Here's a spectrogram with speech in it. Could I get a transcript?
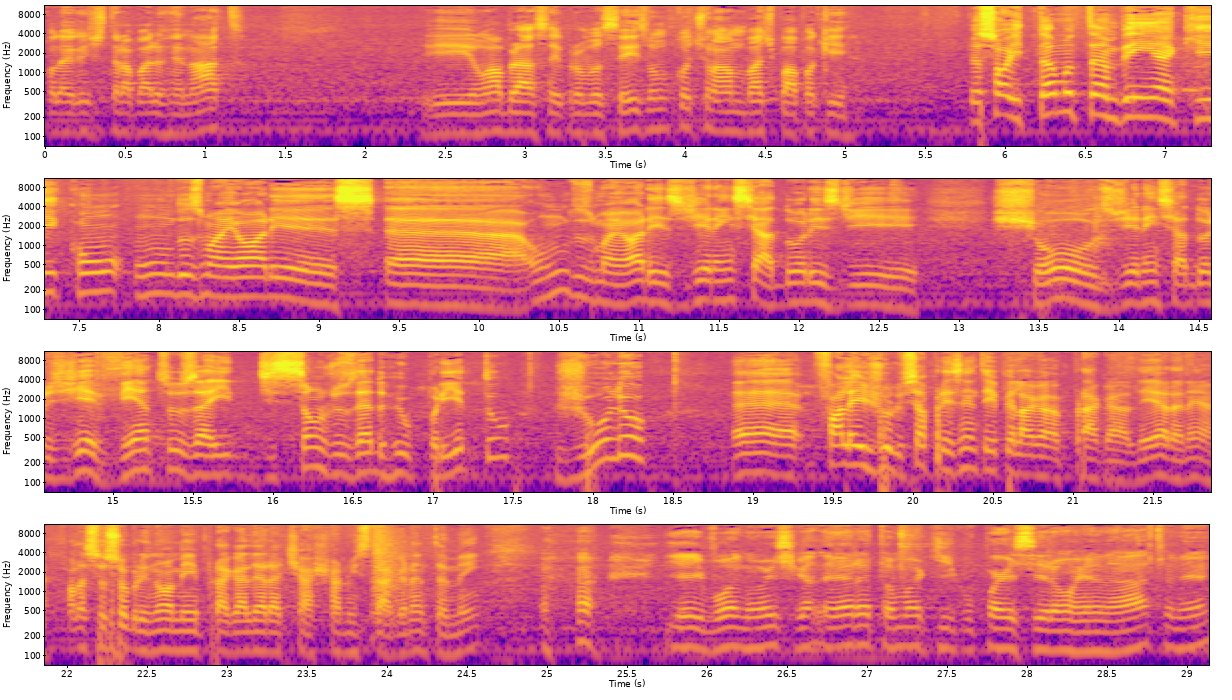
colega de trabalho Renato. E um abraço aí para vocês. Vamos continuar no bate-papo aqui. Pessoal, e estamos também aqui com um dos maiores, é, um dos maiores gerenciadores de shows, gerenciadores de eventos aí de São José do Rio Preto, Júlio. É, fala aí, Júlio, se apresenta aí pela, pra galera, né? Fala seu sobrenome aí pra galera te achar no Instagram também. e aí, boa noite, galera. Estamos aqui com o parceirão Renato, né?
